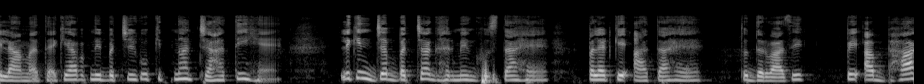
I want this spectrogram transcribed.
علامت ہے کہ آپ اپنے بچے کو کتنا چاہتی ہیں۔ لیکن جب بچہ گھر میں گھستا ہے، پلٹ کے آتا ہے، تو دروازے پہ آپ بھاگ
